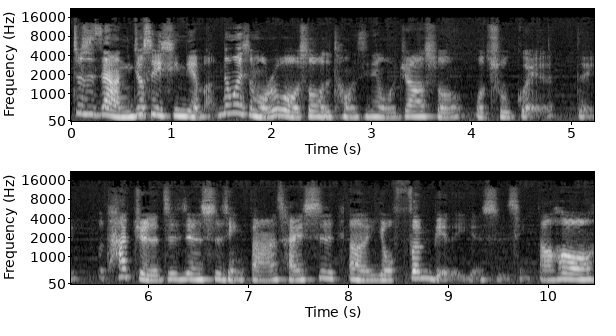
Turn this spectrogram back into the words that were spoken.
就是这样，你就是异性恋嘛。那为什么如果我说我是同性恋，我就要说我出轨了，对？他觉得这件事情反而才是呃有分别的一件事情。然后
